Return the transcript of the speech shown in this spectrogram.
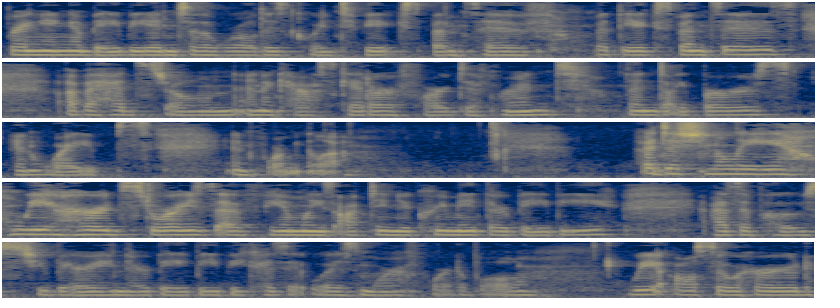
bringing a baby into the world is going to be expensive, but the expenses of a headstone and a casket are far different than diapers and wipes and formula. Additionally, we heard stories of families opting to cremate their baby as opposed to burying their baby because it was more affordable. We also heard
